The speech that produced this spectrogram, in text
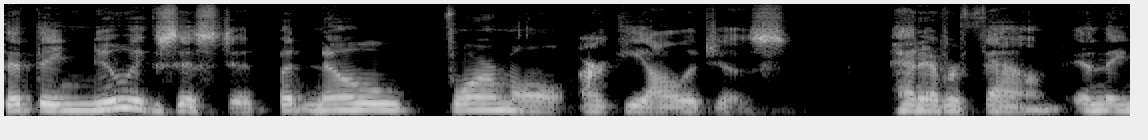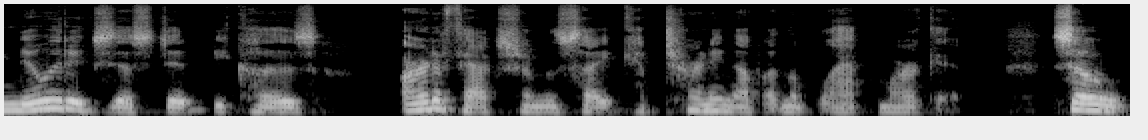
that they knew existed, but no formal archaeologist had ever found. And they knew it existed because artifacts from the site kept turning up on the black market. So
